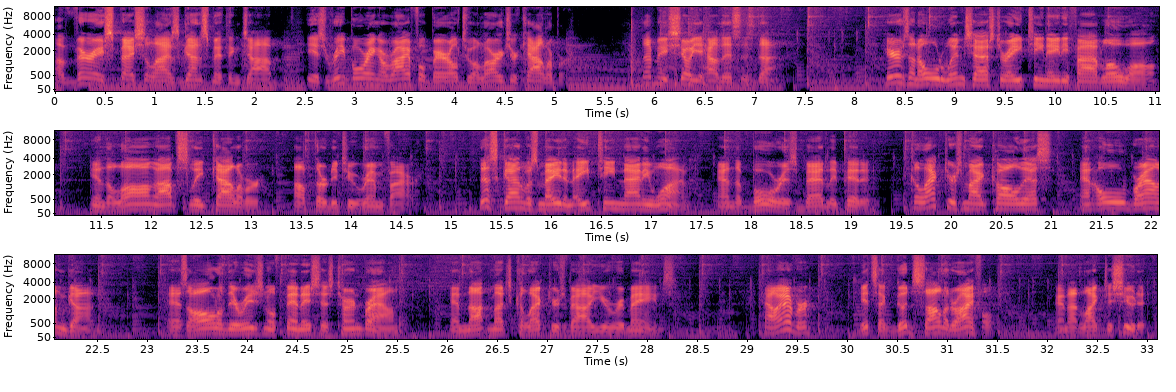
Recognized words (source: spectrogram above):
A very specialized gunsmithing job is reboring a rifle barrel to a larger caliber. Let me show you how this is done. Here's an old Winchester 1885 low wall in the long obsolete caliber of 32 rimfire. This gun was made in 1891 and the bore is badly pitted. Collectors might call this an old brown gun, as all of the original finish has turned brown and not much collector's value remains. However, it's a good solid rifle and I'd like to shoot it.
